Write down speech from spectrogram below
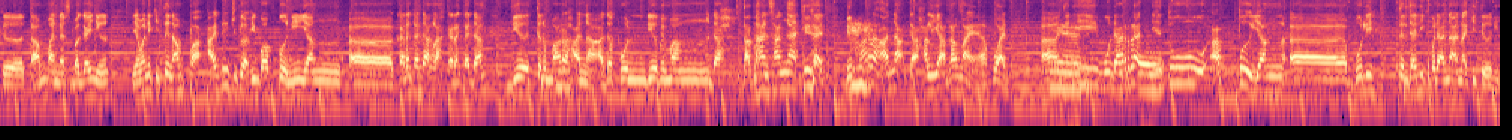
ke taman dan sebagainya yang mana kita nampak ada juga ibu bapa ni yang uh, kadang-kadang lah kadang-kadang dia termarah anak ataupun dia memang dah tak tahan sangat ke kan dia Hmm. marah anak kat haliak ramai ah, puan Uh, Ya, Jadi mudaratnya tu apa yang uh, boleh terjadi kepada anak-anak kita ni?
